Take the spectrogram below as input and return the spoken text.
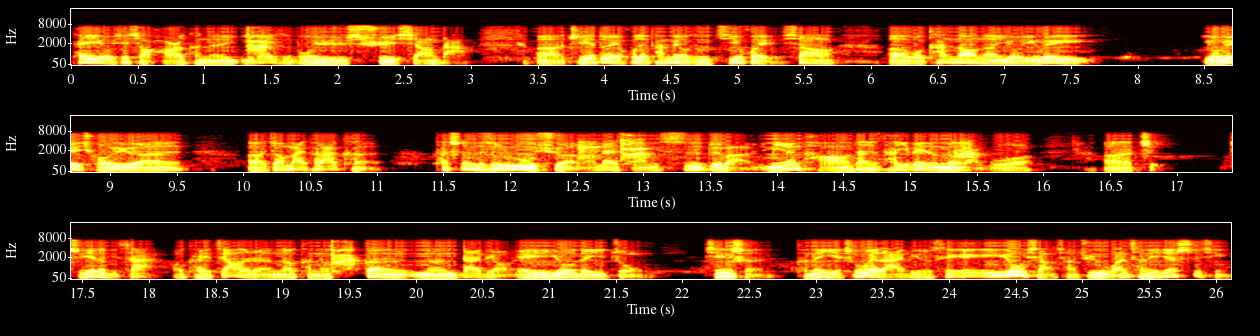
他也有些小孩儿可能一辈子不会去想打呃职业队，或者他没有这个机会。像呃我看到呢有一位有一位球员呃叫麦克拉肯，他甚至是入选了奈史密斯对吧名人堂，但是他一辈子没有打过呃职。职业的比赛，OK，这样的人呢，可能更能代表 AAU 的一种精神，可能也是未来，比如 CAAU 想想去完成的一件事情。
